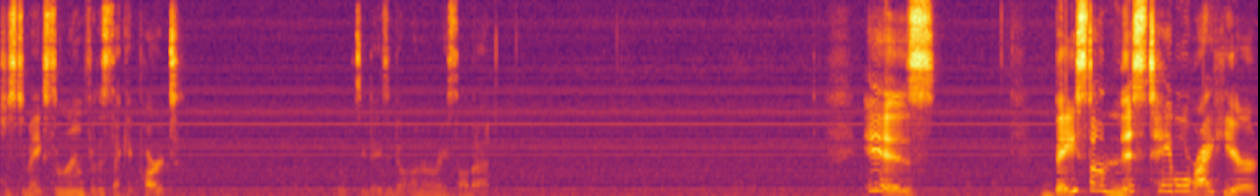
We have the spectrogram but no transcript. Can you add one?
just to make some room for the second part. Whoopsie daisy, don't want to erase all that. Is based on this table right here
